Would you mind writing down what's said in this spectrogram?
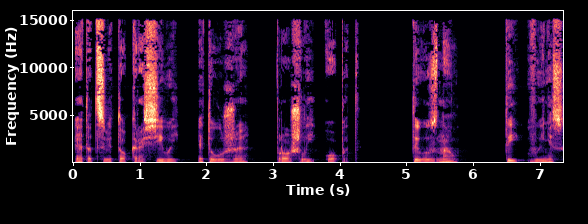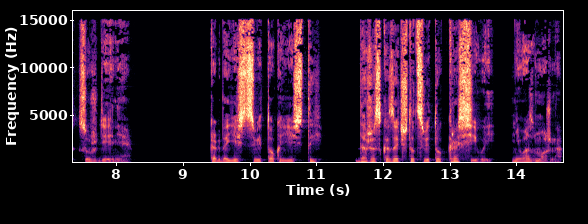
«этот цветок красивый», это уже прошлый опыт. Ты узнал, ты вынес суждение. Когда есть цветок и есть ты, даже сказать, что цветок красивый, невозможно.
